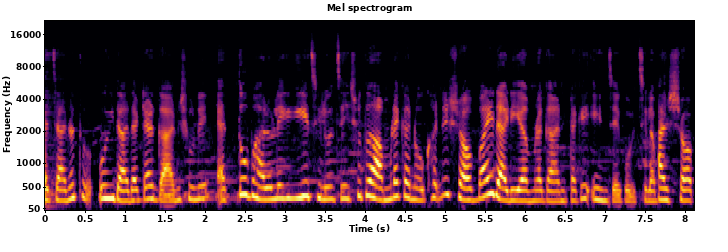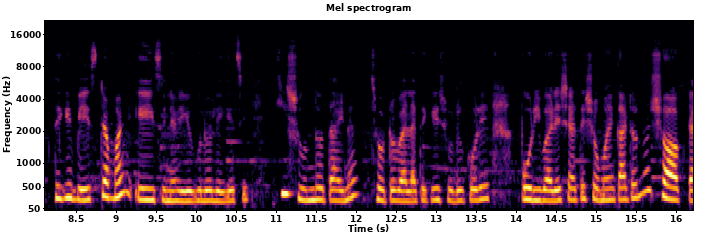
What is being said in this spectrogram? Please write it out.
আর জানো তো, ওই দাদাটার গান শুনে এত ভালো লেগে গিয়েছিল যে শুধু আমরা কেন, ওখানে সবাই দাঁড়িয়ে আমরা গানটাকে এনজয় করছিলাম। আর সব থেকে বেস্ট আমার এই সিনারিওগুলো লেগেছে। কি সুন্দর, তাই না? ছোটোবেলা থেকে শুরু করে পরিবারের সাথে সময় কাটানো সবটা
